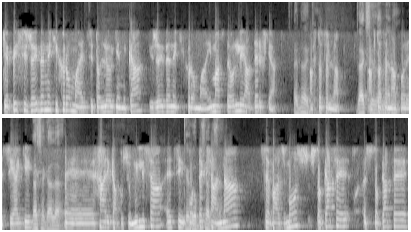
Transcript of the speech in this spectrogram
Και επίσης η ζωή δεν έχει χρώμα, έτσι το λέω γενικά. Η ζωή δεν έχει χρώμα. Είμαστε όλοι αδέρφια. Εννοείται. Αυτό θέλω να πω. Εντάξει, Αυτό Δαμιανέ. θέλω να πω, ρε Σιάκη. Να σε καλά. Ε, χάρηκα που σου μίλησα. Έτσι, Κι εγώ ποτέ που σ' άκουσα. ξανά σεβασμός στο κάθε, στο κάθε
